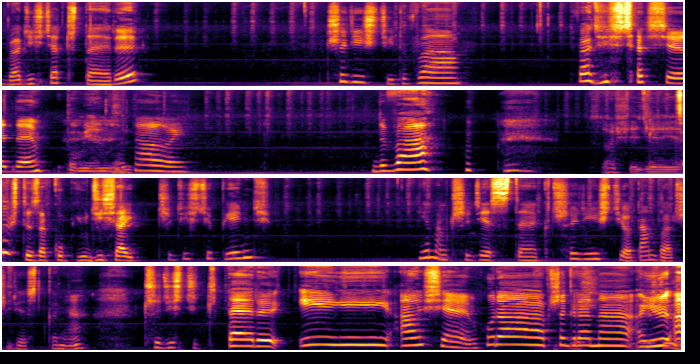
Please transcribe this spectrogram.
24. 32. 27. Pomiędzy. Oj. 2. Co się dzieje? Coś ty zakupił dzisiaj? 35. Nie mam trzydziestek. 30, o tam była trzydziestka, nie? 34 i 8. Hurra, przegrana. A, Jeszcze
